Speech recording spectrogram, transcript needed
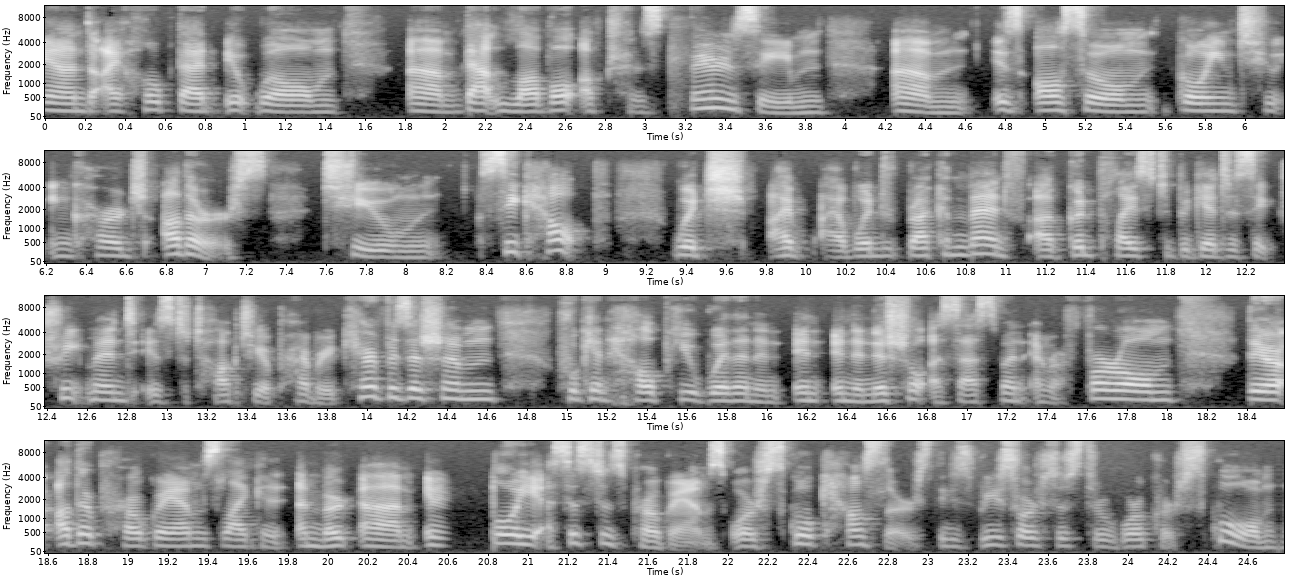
And I hope that it will um, that level of transparency um, is also going to encourage others to seek help, which I, I would recommend. A good place to begin to seek treatment is to talk to your primary care physician who can help you with an, an, an initial assessment and referral. There are other programs like an um, employee assistance programs or school counselors, these resources through work or school,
